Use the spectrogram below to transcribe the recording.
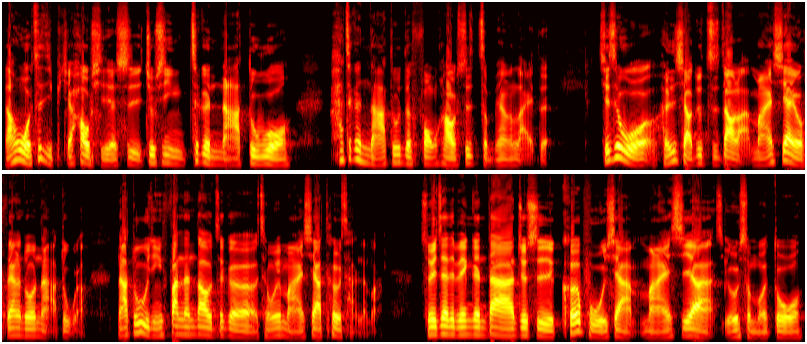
然后我自己比较好奇的是，究竟这个拿督哦，他这个拿督的封号是怎么样来的？其实我很小就知道了，马来西亚有非常多拿督了，拿督已经泛滥到这个成为马来西亚特产了嘛，所以在这边跟大家就是科普一下，马来西亚有什么多。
